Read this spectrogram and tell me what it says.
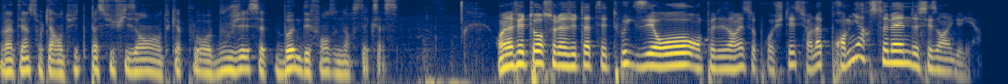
21 sur 48, pas suffisant en tout cas pour bouger cette bonne défense de North Texas. On a fait le tour sur le résultat de cette week 0. On peut désormais se projeter sur la première semaine de saison régulière.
